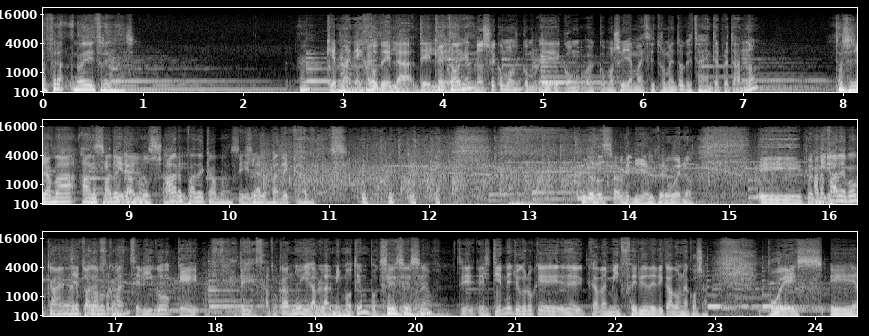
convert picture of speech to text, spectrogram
Espera, espera, no me distraigas. qué manejo ¿Eh? de la... Del, eh, no sé cómo, cómo, eh, cómo- cómo se llama este instrumento que estás interpretando. Esto se llama arpa de camas. Arpa de camas. El arpa de camas. no lo sabe ni él, pero bueno. Eh, pues Arpa mira, de boca, ¿eh? De Arpa de todas boca, formas, ¿eh? te digo que, fíjate, está tocando y habla al mismo tiempo. que Sí, sí, sí. una- eh, él tiene, yo creo que eh, cada hemisferio dedicado a una cosa. Pues, eh,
